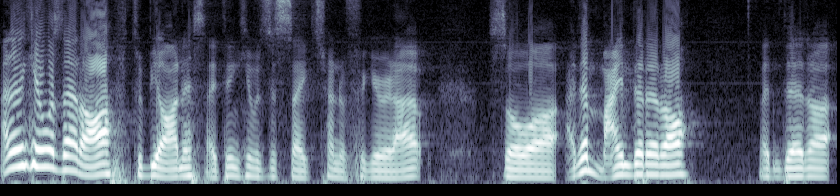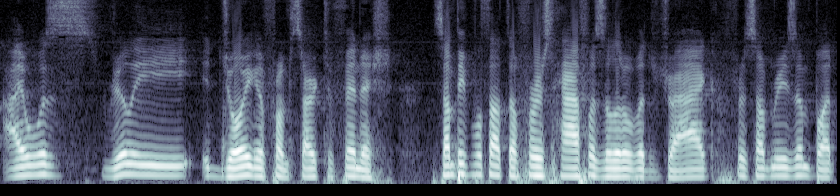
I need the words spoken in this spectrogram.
I don't think it was that off, to be honest. I think he was just like trying to figure it out. So uh, I didn't mind it at all, and then uh, I was really enjoying it from start to finish. Some people thought the first half was a little bit of drag for some reason, but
